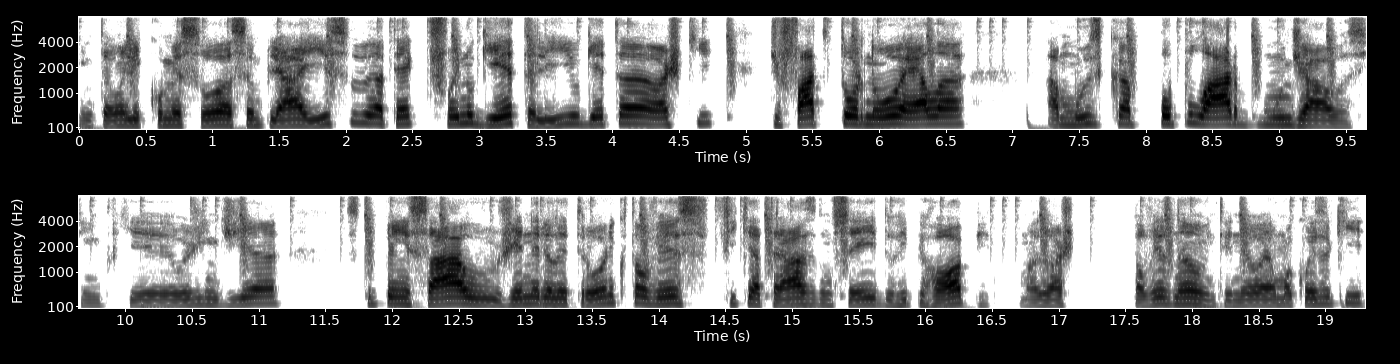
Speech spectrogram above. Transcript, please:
então ele começou a ampliar isso até que foi no Guetta ali, e o Guetta acho que de fato tornou ela a música popular mundial, assim, porque hoje em dia, se tu pensar o gênero eletrônico, talvez fique atrás, não sei, do hip hop, mas eu acho que talvez não, entendeu? É uma coisa que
